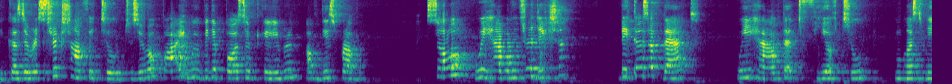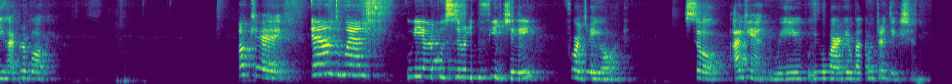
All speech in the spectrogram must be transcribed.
because the restriction of it to, to 0 pi will be the positive equilibrium of this problem. So we have a contradiction. Because of that, we have that phi of 2 must be hyperbolic. Okay, and when we are considering phi j for j odd. So again, we will argue by contradiction.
